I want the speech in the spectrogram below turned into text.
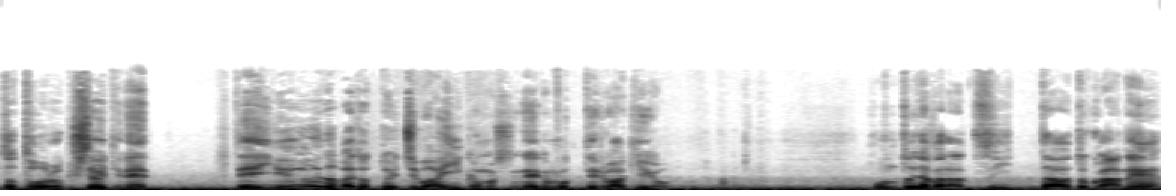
と登録しておいてねっていうのがちょっと一番いいかもしれないと思ってるわけよ。本当にだから Twitter とかね、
